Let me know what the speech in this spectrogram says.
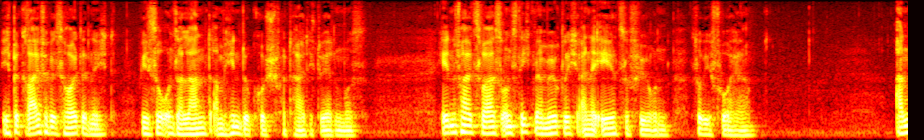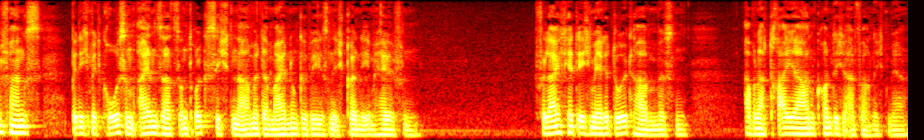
Ich begreife bis heute nicht, wieso unser Land am Hindukusch verteidigt werden muss. Jedenfalls war es uns nicht mehr möglich, eine Ehe zu führen, so wie vorher. Anfangs bin ich mit großem Einsatz und Rücksichtnahme der Meinung gewesen, ich könne ihm helfen. Vielleicht hätte ich mehr Geduld haben müssen, aber nach drei Jahren konnte ich einfach nicht mehr.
